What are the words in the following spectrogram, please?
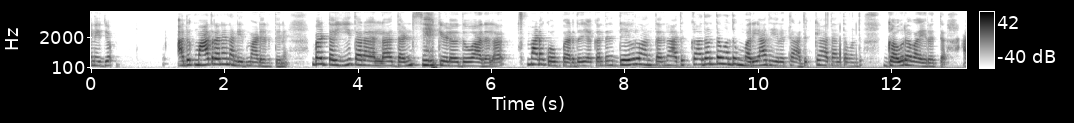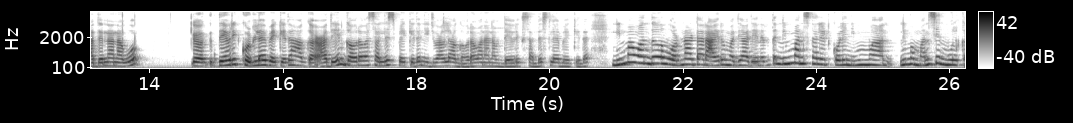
ಏನಿದೆಯೋ ಅದಕ್ಕೆ ಮಾತ್ರನೇ ನಾನು ಇದು ಮಾಡಿರ್ತೀನಿ. ಬಟ್ ಈ ಥರ ಎಲ್ಲ ದಂಡಿಸಿ ಕೇಳೋದು ಅದೆಲ್ಲ ಮಾಡೋಕ್ಕೆ ಹೋಗ್ಬಾರ್ದು. ಯಾಕಂದರೆ ದೇವರು ಅಂತಂದರೆ ಅದಕ್ಕಾದಂಥ ಒಂದು ಮರ್ಯಾದೆ ಇರುತ್ತೆ. ಅದಕ್ಕೆ ಆದಂಥ ಒಂದು ಗೌರವ ಇರುತ್ತೆ. ಅದನ್ನು ನಾವು ದೇವ್ರಿಗೆ ಕೊಡಲೇಬೇಕಿದೆ. ಆ ಗ, ಅದೇನು ಗೌರವ ಸಲ್ಲಿಸಬೇಕಿದೆ? ನಿಜವಾಗ್ಲೂ ಆ ಗೌರವನ ನಾವು ದೇವ್ರಿಗೆ ಸಲ್ಲಿಸಲೇಬೇಕಿದೆ. ನಿಮ್ಮ ಒಂದು ಒಡನಾಟ ರಾಯರ ಮಧ್ಯೆ ಅದೇನಿರುತ್ತೆ? ನಿಮ್ಮ ಮನಸ್ಸಿನಲ್ಲಿ ಇಟ್ಕೊಳ್ಳಿ. ನಿಮ್ಮ ನಿಮ್ಮ ಮನಸ್ಸಿನ ಮೂಲಕ,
